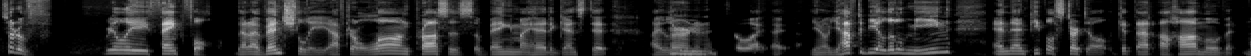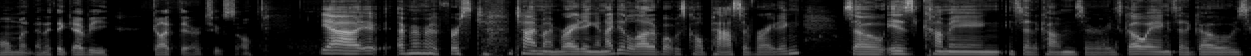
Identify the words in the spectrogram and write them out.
sort of really thankful that eventually, after a long process of banging my head against it, I learned. Mm. And so I, I, you know, you have to be a little mean, and then people start to get that aha moment. Moment, and I think Evie got there too. So. Yeah, I remember the first time I'm writing, and I did a lot of what was called passive writing. So, is coming instead of comes, or is going instead of goes,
